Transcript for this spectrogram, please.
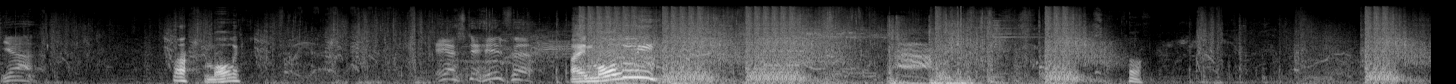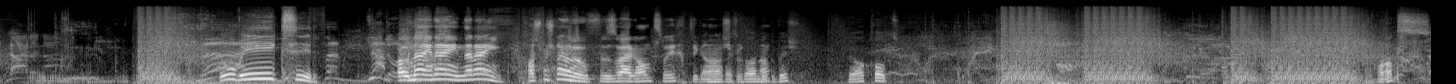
Ja, Ah, Molly. Erste Hilfe! Ein Molly? Du Wichser! Oh nein, nein, nein, nein! Kannst du mir schnell helfen? Das wäre ganz wichtig. Ah, Ich weiß gar nicht, wo du bist. Ich bin angekotzt. Was?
